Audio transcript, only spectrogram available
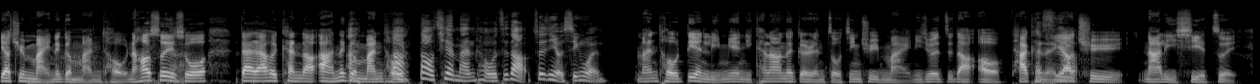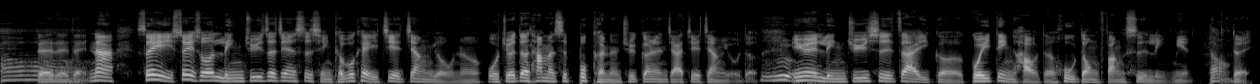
要去买那个馒头，然后所以说大家会看到啊，那个馒头、啊啊、道歉馒头，我知道最近有新闻。馒头店里面，你看到那个人走进去买，你就会知道哦，他可能要去哪里谢罪。哦，对对对。那所以所以说邻居这件事情可不可以借酱油呢？我觉得他们是不可能去跟人家借酱油的，嗯、因为邻居是在一个规定好的互动方式里面。懂。对。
